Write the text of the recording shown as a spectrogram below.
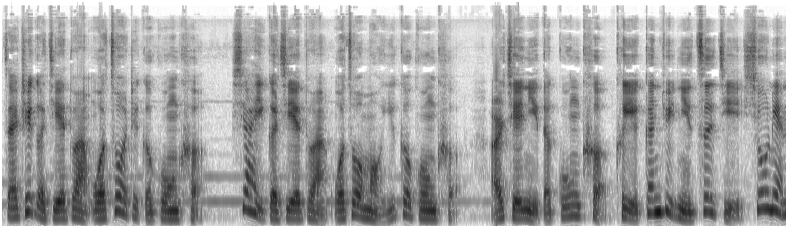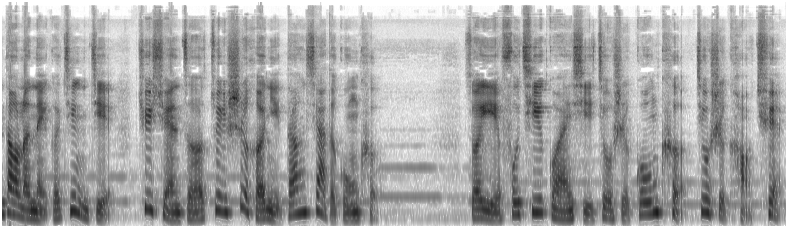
在这个阶段，我做这个功课；下一个阶段，我做某一个功课。而且你的功课可以根据你自己修炼到了哪个境界，去选择最适合你当下的功课。所以，夫妻关系就是功课，就是考卷，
